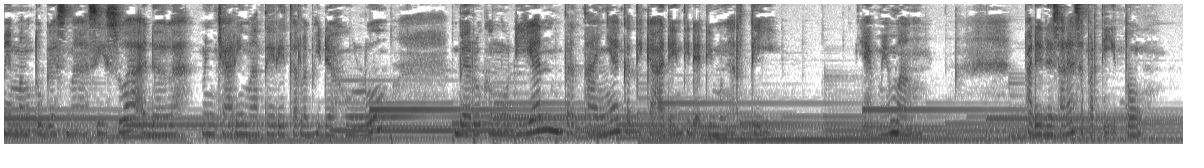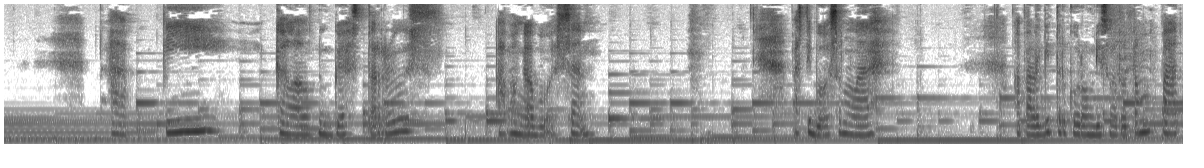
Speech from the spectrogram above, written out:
memang tugas mahasiswa adalah mencari materi terlebih dahulu, baru kemudian bertanya ketika ada yang tidak dimengerti. Ya, memang pada dasarnya seperti itu. Tapi kalau tugas terus, apa nggak bosan? Pasti bosan lah. Apalagi terkurung di suatu tempat,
